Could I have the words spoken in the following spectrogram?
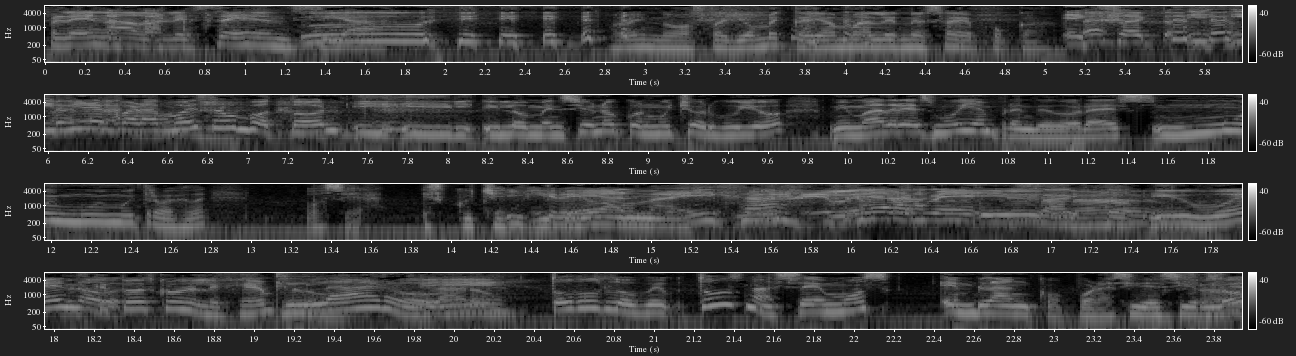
plena adolescencia. Ay, no, hasta yo me caía mal en esa época. Exacto. Y, miren, para muestra un botón, y, y lo menciono con mucho orgullo, mi madre es muy emprendedora, es muy, muy muy trabajadora. O sea, escúchenme. Y crean una hija. Véanme. Y, Exacto. Y bueno. Es que todo es con el ejemplo. Claro. claro. Todos lo vemos. Todos nacemos en blanco, por así decirlo.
